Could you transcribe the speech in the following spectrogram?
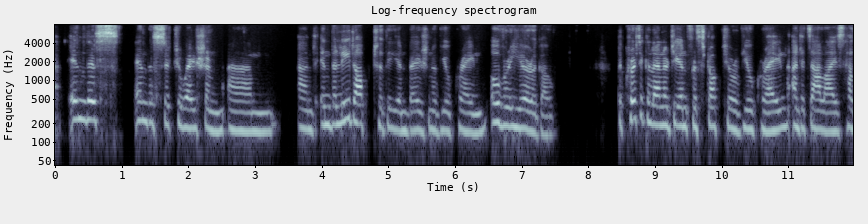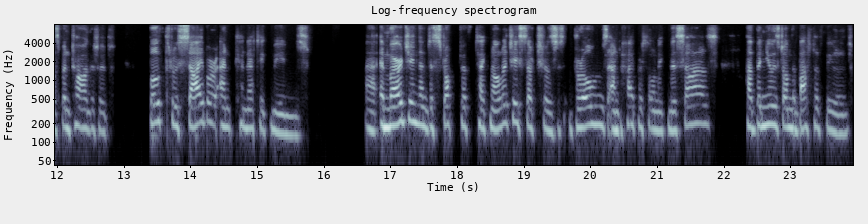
Uh, in this in this situation um, and in the lead up to the invasion of Ukraine over a year ago, the critical energy infrastructure of Ukraine and its allies has been targeted both through cyber and kinetic means. Uh, emerging and disruptive technologies such as drones and hypersonic missiles have been used on the battlefield,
